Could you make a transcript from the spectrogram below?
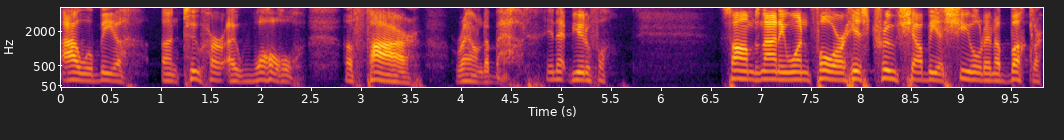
I will be a, unto her a wall of fire round about. Isn't that beautiful? Psalms 91 4 His truth shall be a shield and a buckler,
